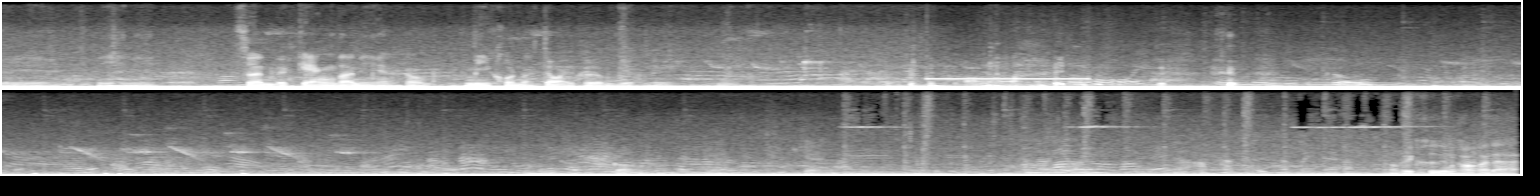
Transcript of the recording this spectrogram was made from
เย้นี่นี่ส่วนเดอะแก๊งตอนนี้เขามีคนมาจอยเพิ่มเยอะเลยอ๋อนี่ครับ ก็แก๊งเราโยนเดี๋ยวเอาผักถือผักไปได้ปะเอาไปคืนเขาก็ได้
